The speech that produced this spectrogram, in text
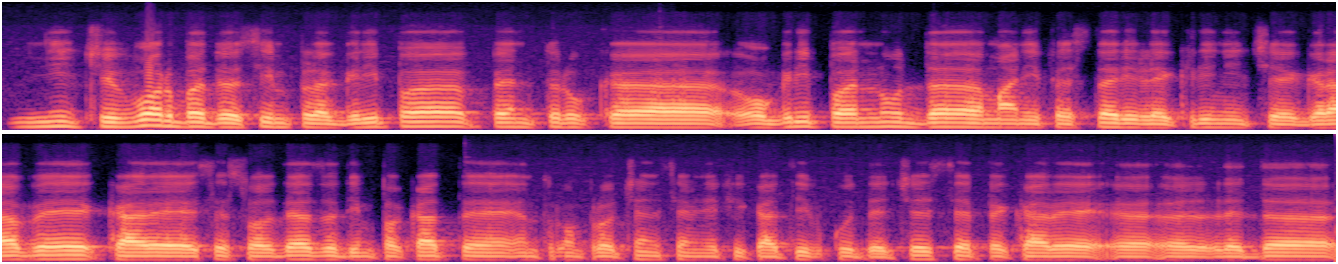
Nici vorbă de o simplă gripă, pentru că o gripă nu dă manifestările clinice grave care se soldează, din păcate, într-un procent semnificativ cu decese pe care uh, le dă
